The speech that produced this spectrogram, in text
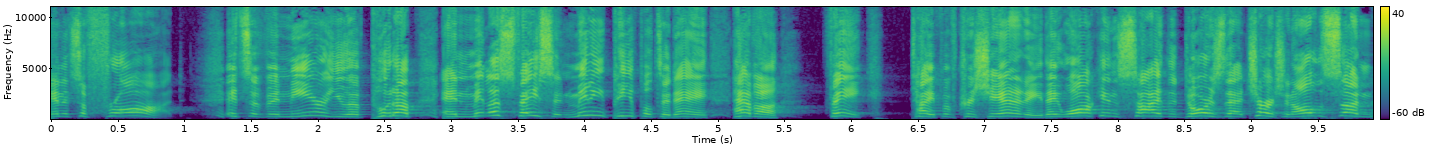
and it's a fraud. It's a veneer you have put up. And let's face it, many people today have a fake type of Christianity. They walk inside the doors of that church and all of a sudden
